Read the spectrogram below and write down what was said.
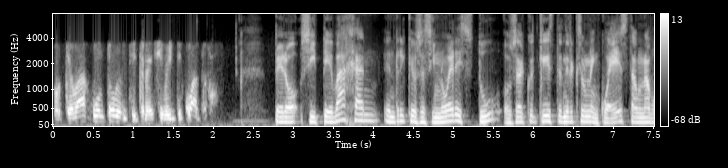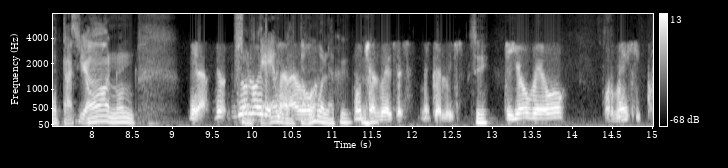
porque va junto 23 y 24. Pero si te bajan, Enrique, o sea, si no eres tú, o sea, ¿qué es? Tendría que ser una encuesta, una votación, un... Mira, yo, lo he declarado muchas veces, Miquel Luis, sí. que yo veo por México,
